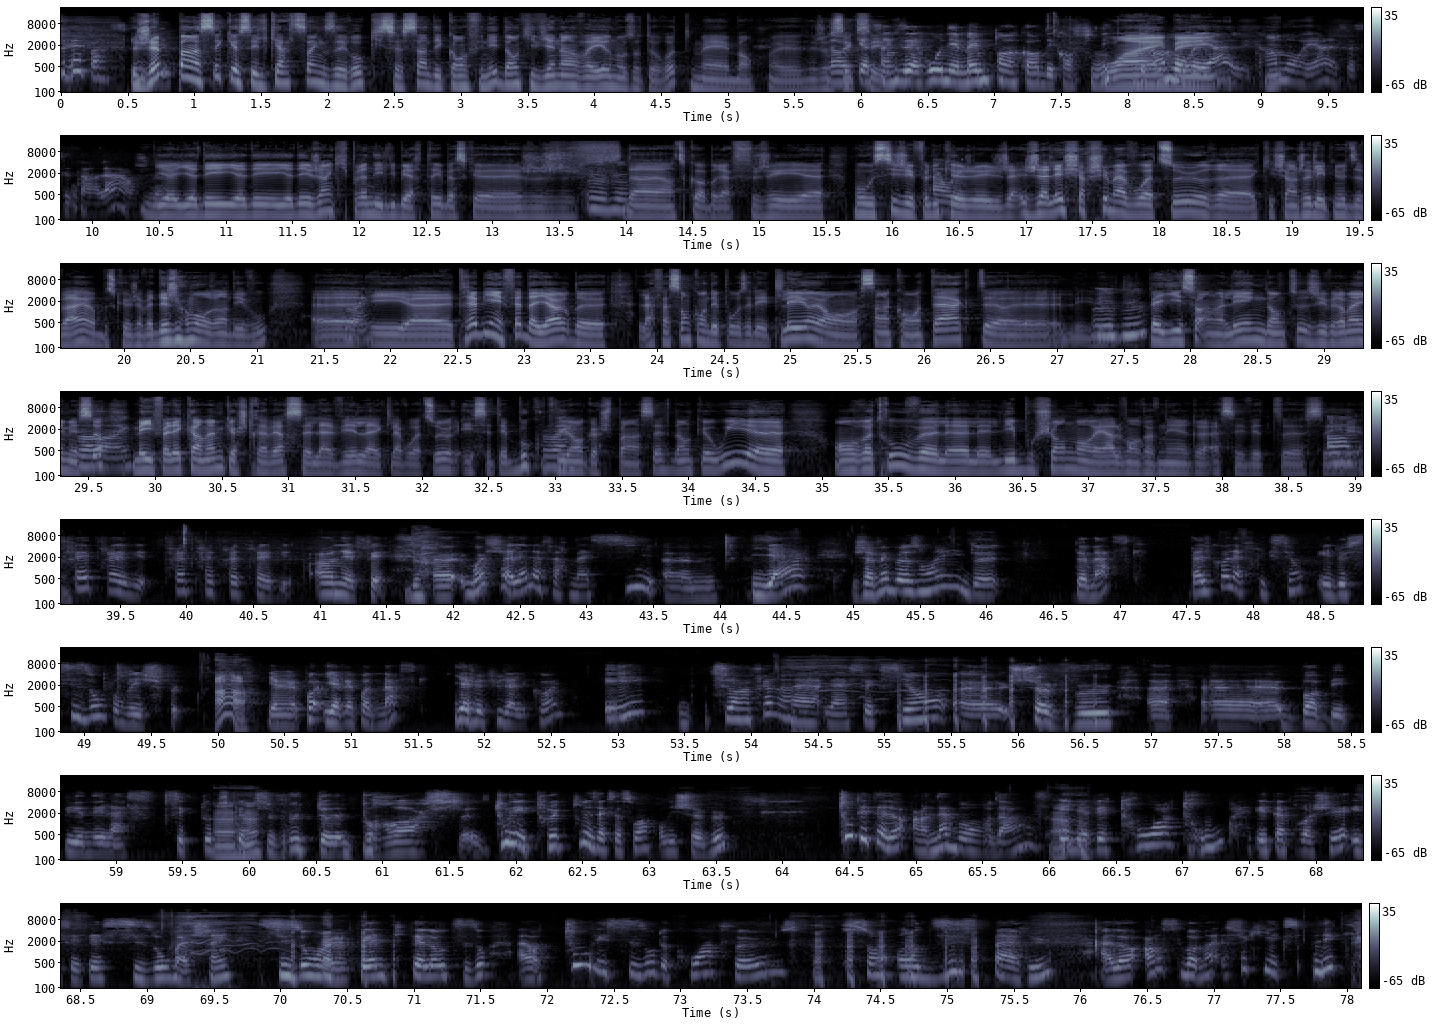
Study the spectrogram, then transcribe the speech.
très particulier. J'aime penser que c'est le 450 qui se sent déconfiné, donc ils viennent envahir nos autoroutes, mais bon, euh, je Non, sais le que c'est... 450 n'est même pas encore déconfiné. Ouais, Grand ben, Montréal, Grand Montréal, ça s'étend large. Il y, y a des, il y a des- il y a des gens qui prennent des libertés parce que, je- je- Mhm. dans- en tout cas, bref, j'ai, euh, moi aussi, j'ai fallu Ah que oui. j'allais chercher ma voiture euh, qui changeait les pneus d'hiver parce que j'avais déjà mon rendez-vous. Ouais. Et très bien fait d'ailleurs de la façon qu'on déposait les clés, on, sans contact, euh, les- Mhm. payer ça en ligne. Donc, j'ai vraiment aimé ça. Ouais. Mais il fallait quand même que je traverse la ville avec la voiture et c'était beaucoup plus long que je pensais. Donc, euh, oui, euh, on retrouve le- le- les bouchons de Montréal vont revenir assez vite. Ah, très, très vite. Très, très, très, très vite. En effet. Moi, je suis allée à la pharmacie hier. J'avais besoin de, de masques, d'alcool à friction et de ciseaux pour les cheveux. Ah! Il n'y avait, pas- il y avait pas de masque, il n'y avait plus d'alcool. Et tu entrais dans la, la section euh, cheveux, euh, euh, bob épines, élastique, tout ce Uh-huh. que tu veux, te tous les trucs, tous les accessoires pour les cheveux. Tout était là en abondance Ah. et il y avait trois trous et t'approchais et c'était ciseaux machin, ciseaux un tel, puis tel autre ciseau. Alors tous les ciseaux de coiffeuse sont, ont disparu. Alors en ce moment, ce qui explique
